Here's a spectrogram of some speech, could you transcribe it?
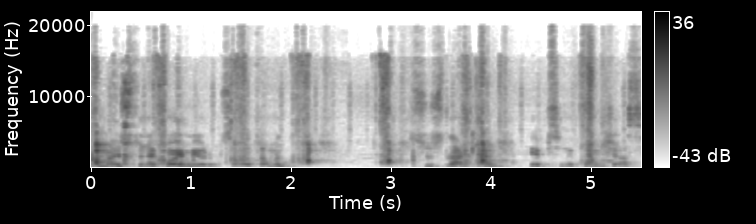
Ama üstüne koymuyorum salatamın. Süslerken hepsini koyacağız.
